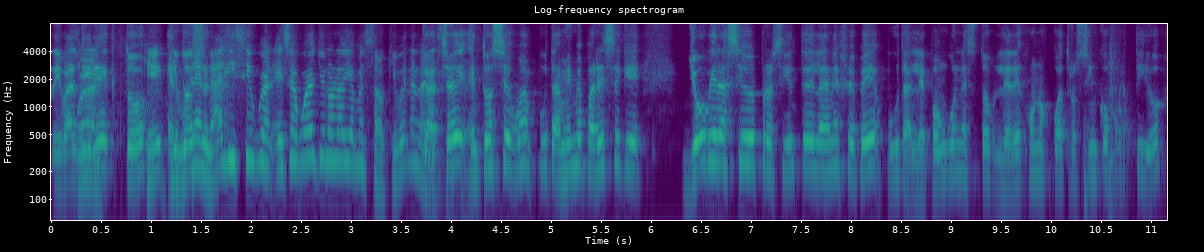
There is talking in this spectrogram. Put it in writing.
rival Bueno, directo. Qué, qué Entonces, buen análisis, weón. Esa weá yo no lo había pensado. Qué buen análisis. ¿Cachai? weón. Entonces, weón, puta, a mí me parece que yo hubiera sido el presidente de la NFP, puta, le pongo un stop, le dejo unos 4 o 5 partidos,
